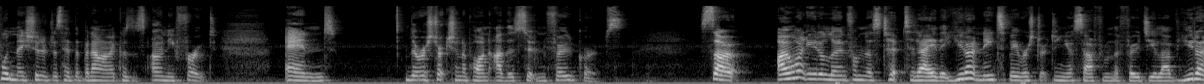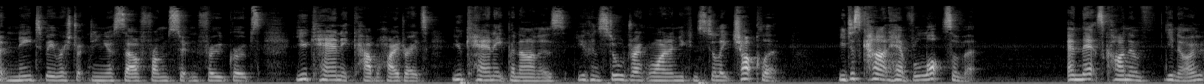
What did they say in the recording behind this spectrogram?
when they should have just had the banana because it's only fruit. And the restriction upon other certain food groups so I want you to learn from this tip today that you don't need to be restricting yourself from the foods you love. You don't need to be restricting yourself from certain food groups. You can eat carbohydrates. You can eat bananas. You can still drink wine and you can still eat chocolate. You just can't have lots of it. And that's kind of, you know,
